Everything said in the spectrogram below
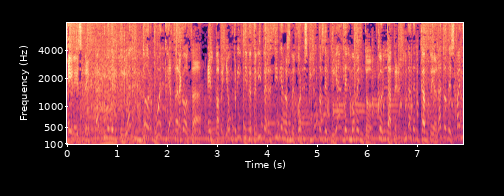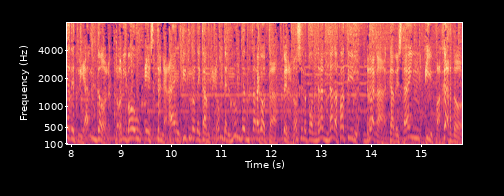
El espectáculo del Trial Indoor vuelve a Zaragoza. El pabellón Príncipe Felipe recibe a los mejores pilotos de trial del momento, con la apertura del Campeonato de España de Trial Indoor. Tony Bow estrenará el título de campeón del mundo en Zaragoza, pero no se lo pondrán nada fácil Raga, Cabestein y Fajardo.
